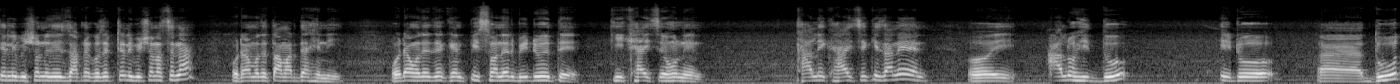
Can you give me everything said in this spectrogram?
টেলিভিশনে যে আপনার কাছে টেলিভিশন আছে না ওটার মধ্যে তো আমার দেখেনি। ওটার মধ্যে দেখেন পিছনের ভিডিওতে কি খাইছে শুনেন। খালি খাইছে কি জানেন? ওই আলু হিদ্দু একটু দুধ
